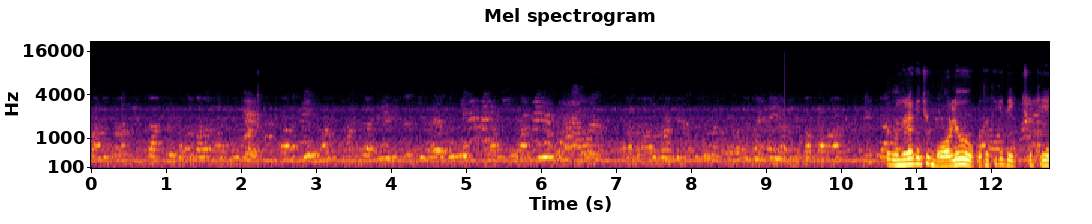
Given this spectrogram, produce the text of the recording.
پاکستان بہت زیادہ موجود ہے۔ کا তো বন্ধুরা কিছু বলো কোথা থেকে দেখছ কে?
